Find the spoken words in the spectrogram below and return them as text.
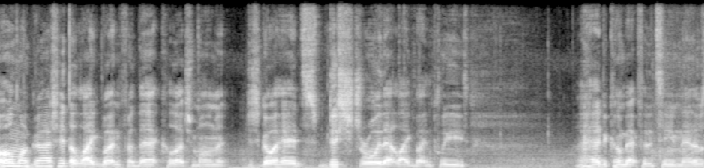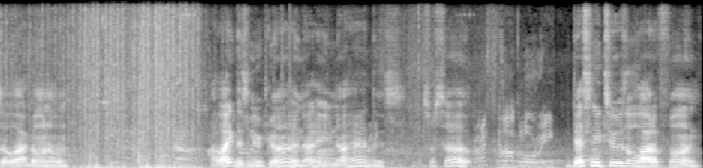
Oh my gosh, hit the like button for that clutch moment. Just go ahead, destroy that like button, please. I had to come back for the team there. There was a lot going on. I like this new gun. I didn't even know I had this. That's what's up. Rest our glory. Destiny 2 is a lot of fun.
